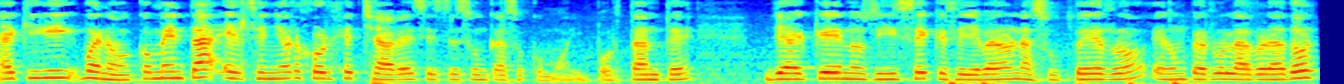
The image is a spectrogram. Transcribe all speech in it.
Aquí, bueno, comenta el señor Jorge Chávez, y este es un caso como importante, ya que nos dice que se llevaron a su perro, era un perro labrador.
